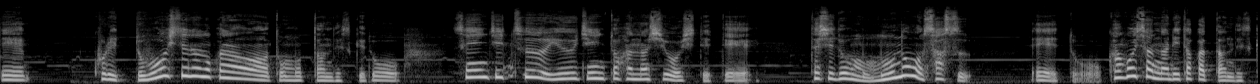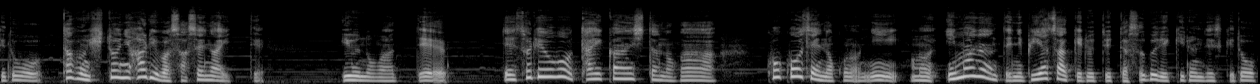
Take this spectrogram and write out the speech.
でこれどうしてなのかなと思ったんですけど先日友人と話をしてて私どうも物を刺すえっ、ー、と看護師さんになりたかったんですけど多分人に針は刺せないっていうのがあってでそれを体感したのが高校生の頃にもう今なんてねピアス開けるって言ったらすぐできるんですけど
